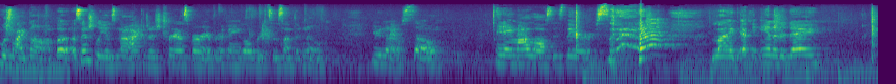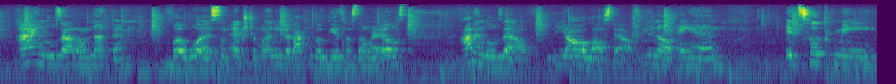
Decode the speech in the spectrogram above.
was like gone. But essentially it's not. I could just transfer everything over to something new you know so it ain't my loss it's theirs. Like at the end of the day i ain't lose out on nothing but what? Some extra money that i can go get from somewhere else. I didn't lose out. Y'all lost out you know and it took me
